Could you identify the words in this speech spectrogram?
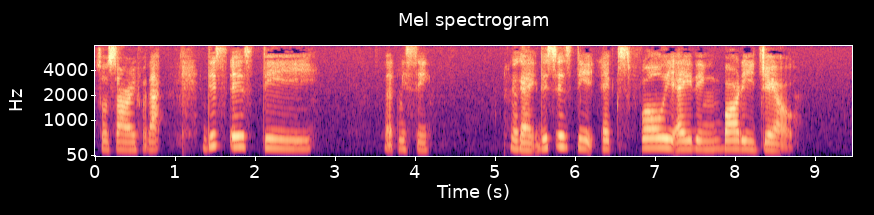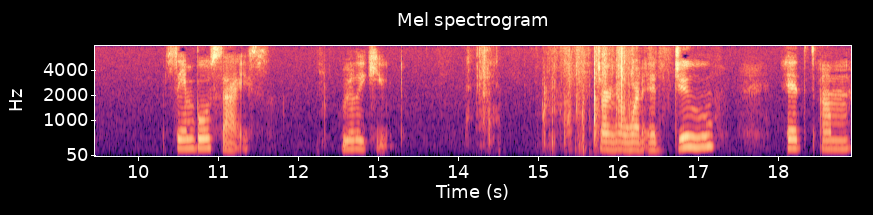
So sorry for that. This is the, let me see. Okay, this is the exfoliating body gel. Sample size. Really cute. Don't know what it do. It's um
